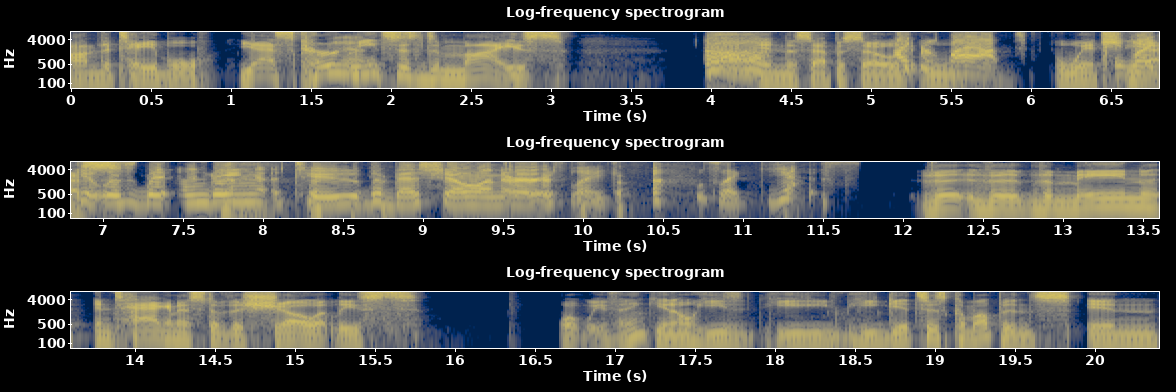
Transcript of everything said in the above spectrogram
on the table. Yes, Kurt Yeah. meets his demise in this episode, I clapped which like yes, it was the ending to the best show on earth. Like I was like, yes, the the the main antagonist of the show, at least what we think, you know, he's he he gets his comeuppance in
